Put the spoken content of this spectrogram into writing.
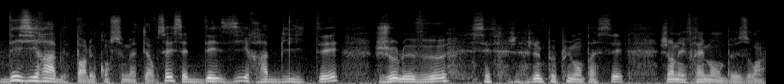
désirables par le consommateur. Vous savez, cette désirabilité, je le veux, je ne peux plus m'en passer, j'en ai vraiment besoin.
